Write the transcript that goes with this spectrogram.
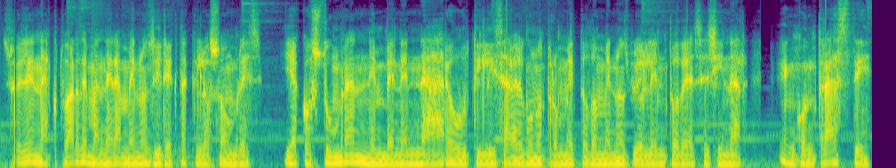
suelen actuar de manera menos directa que los hombres y acostumbran envenenar o utilizar algún otro método menos violento de asesinar. En contraste,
